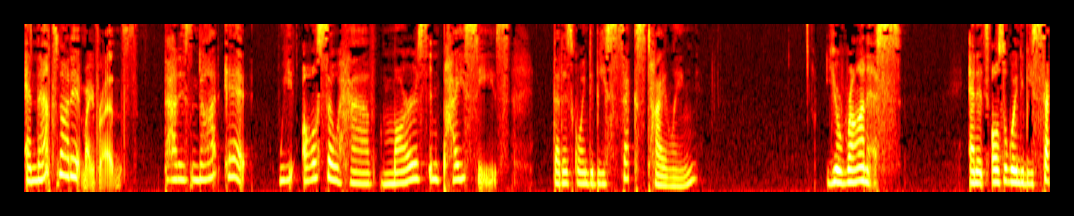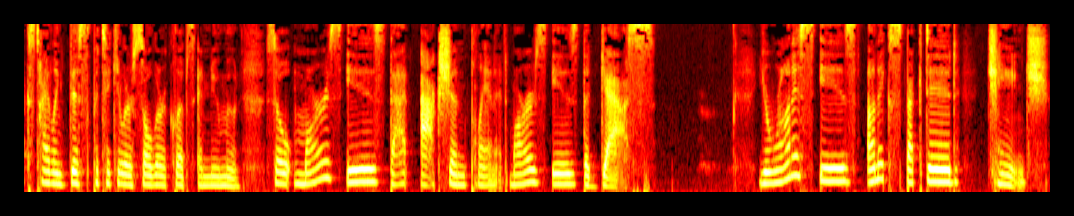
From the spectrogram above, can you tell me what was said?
And that's not it, my friends. That is not it. We also have Mars in Pisces that is going to be sextiling Uranus and it's also going to be sextiling this particular solar eclipse and new moon. So Mars is that action planet. Mars is the gas. Uranus is unexpected change,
